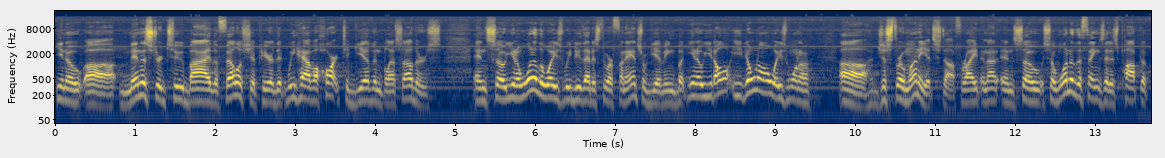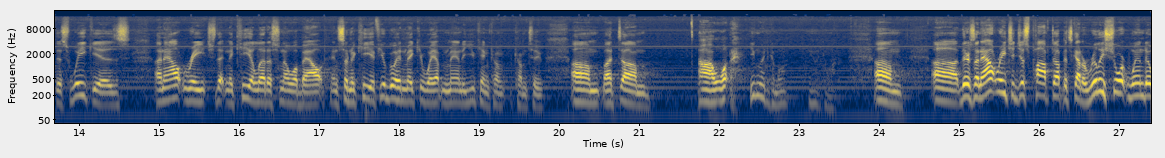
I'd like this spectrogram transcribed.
you know, uh, ministered to by the fellowship here that we have a heart to give and bless others. And so, you know, one of the ways we do that is through our financial giving, but, you know, you don't, you don't always want to uh, just throw money at stuff, right? And, I, and so, so one of the things that has popped up this week is an outreach that Nakia let us know about. And so, Nakia, if you'll go ahead and make your way up, Amanda, you can come, come too. Um, but um, uh, what, you can go ahead and come on. You can come on. Um, uh, there's an outreach that just popped up. It's got a really short window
